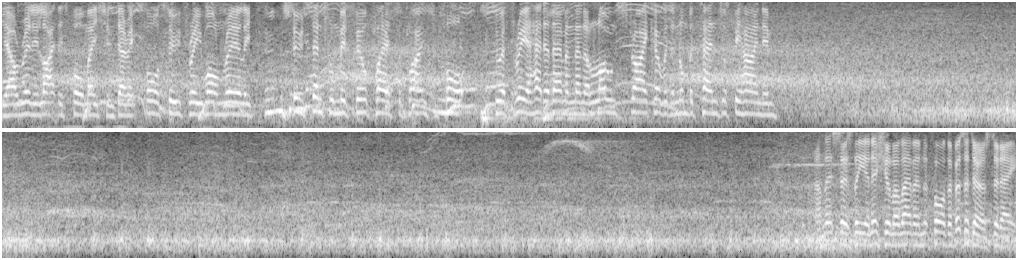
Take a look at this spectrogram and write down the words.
Yeah, I really like this formation, Derek. 4-2-3-1, really. Two central midfield players supplying support to a three ahead of them, and then a lone striker with a number 10 just behind him. And this is the initial 11 for the visitors today.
